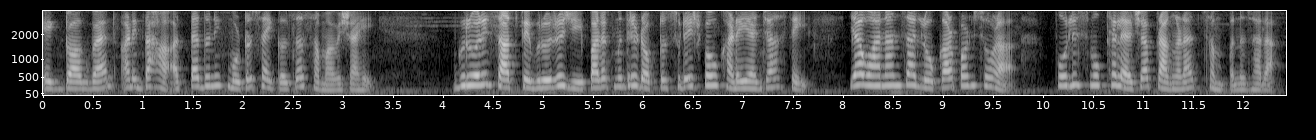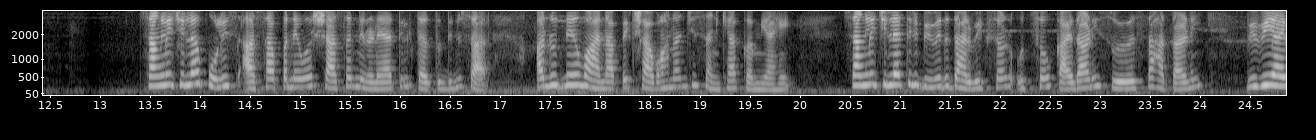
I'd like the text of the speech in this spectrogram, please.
एक डॉग व्हॅन आणि दहा अत्याधुनिक मोटरसायकलचा समावेश आहे. गुरुवारी सात फेब्रुवारी रोजी पालकमंत्री डॉक्टर सुरेश भाऊ खाडे यांच्या हस्ते या वाहनांचा लोकार्पण सोहळा पोलीस मुख्यालयाच्या प्रांगणात संपन्न झाला. सांगली जिल्हा पोलीस आस्थापनेवर शासन निर्णयातील तरतुदीनुसार अनुज्ञेय वाहनापेक्षा वाहनांची संख्या कमी आहे. सांगली जिल्ह्यातील विविध धार्मिक सण उत्सव कायदा आणि सुव्यवस्था हाताळणी आय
